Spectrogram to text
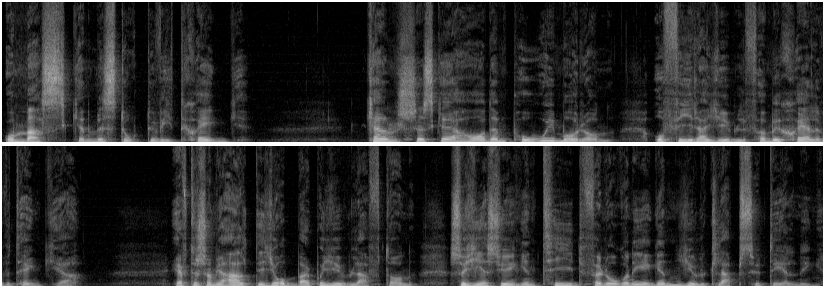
och masken med stort vitt skägg. Kanske ska jag ha den på imorgon och fira jul för mig själv, tänker jag. Eftersom jag alltid jobbar på julafton så ges ju ingen tid för någon egen julklappsutdelning.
